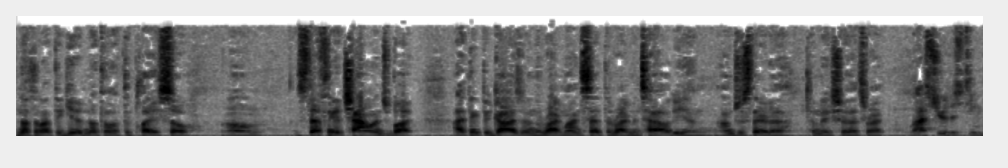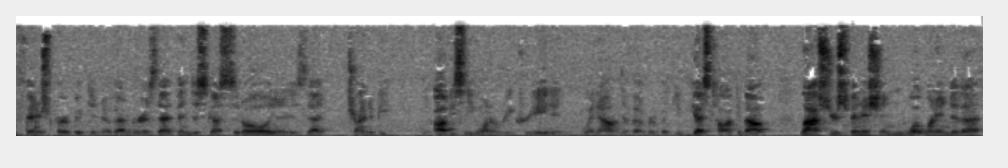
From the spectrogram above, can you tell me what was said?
nothing left to give, nothing left to play. So um, it's definitely a challenge, but I think the guys are in the right mindset, the right mentality, and I'm just there to, to make sure that's right. Last year, this team finished perfect in November. Has that been discussed at all? Is that trying to be obviously you want to recreate it and win out in November, but have you guys talked about last year's finish and what went into that?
